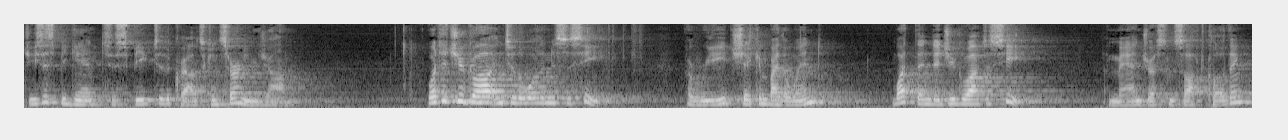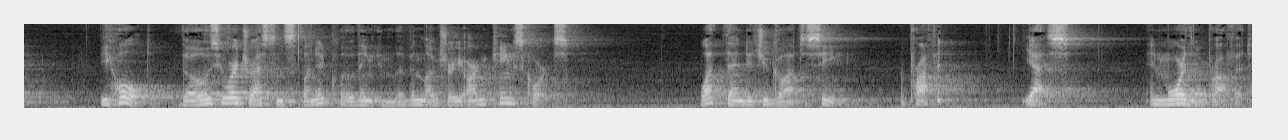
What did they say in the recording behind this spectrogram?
Jesus began to speak to the crowds concerning John. What did you go out into the wilderness to see? A reed shaken by the wind? What then did you go out to see? A man dressed in soft clothing? Behold, those who are dressed in splendid clothing and live in luxury are in king's courts. What then did you go out to see? A prophet? Yes, and more than a prophet.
